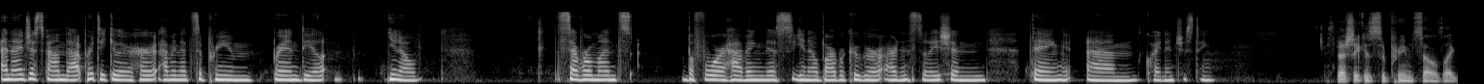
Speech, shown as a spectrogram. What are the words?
and I just found that particular her having that Supreme brand deal, you know, several months before having this, you know, Barbara Kruger art installation thing, um, quite interesting. Especially because Supreme sells like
